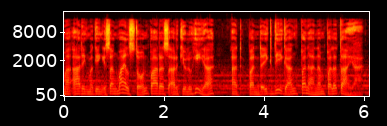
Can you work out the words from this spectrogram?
maaring maging isang milestone para sa arkeolohiya at pandaigdigang pananampalataya.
